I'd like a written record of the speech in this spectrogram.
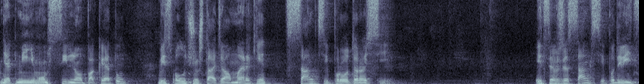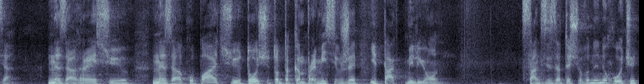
як мінімум, сильного пакету від Сполучених Штатів Америки санкцій проти Росії. І це вже санкції, подивіться, не за агресію, не за окупацію тощо. Тобто компромісів вже і так мільйон. Санкції за те, що вони не хочуть,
